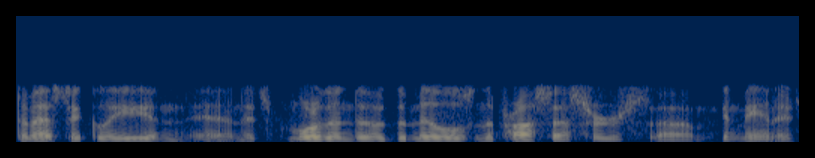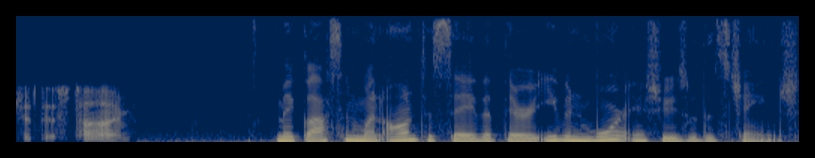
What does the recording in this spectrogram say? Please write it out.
domestically, and, and it's more than the, the mills and the processors um, can manage at this time. McGlasson went on to say that there are even more issues with this change,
